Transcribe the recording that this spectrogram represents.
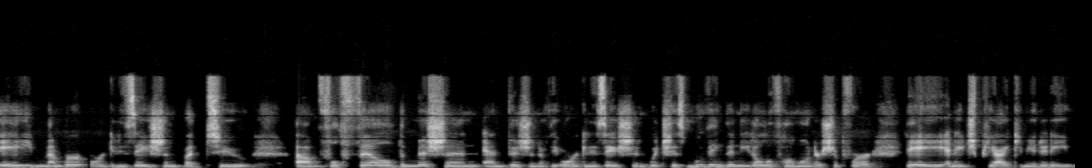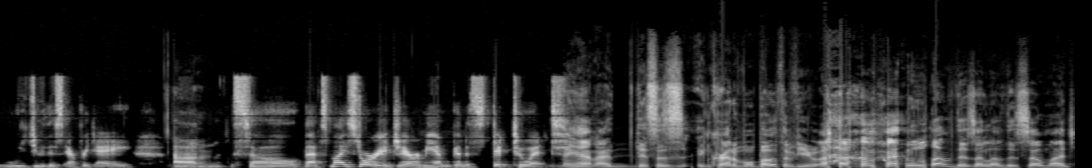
a member organization, but to um, fulfill the mission and vision of the organization, which is moving the needle of home ownership for the AA and HPI community. We do this every day. Um, so that's my story, Jeremy. I'm going to stick to it. Man, I, this is incredible, both of you. Um, I love this. I love this so much.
